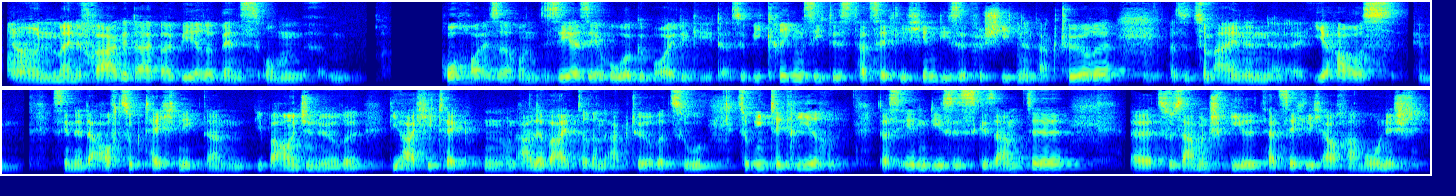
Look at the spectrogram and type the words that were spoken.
Und meine Frage dabei wäre, wenn es um ähm, Hochhäuser und sehr, sehr hohe Gebäude geht. Also wie kriegen Sie das tatsächlich hin, diese verschiedenen Akteure, also zum einen äh, Ihr Haus im Sinne der Aufzugtechnik, dann die Bauingenieure, die Architekten und alle weiteren Akteure zu, zu integrieren, dass eben dieses gesamte äh, Zusammenspiel tatsächlich auch harmonisch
